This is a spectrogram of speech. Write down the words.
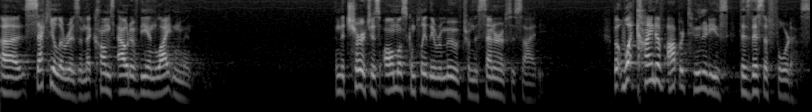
uh, secularism that comes out of the Enlightenment. And the church is almost completely removed from the center of society. But what kind of opportunities does this afford us?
